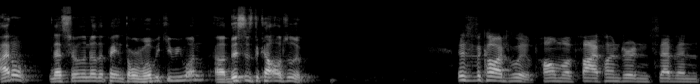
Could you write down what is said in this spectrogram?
I don't necessarily know that Payton Thorne will be QB1. Uh, this is the college loop. This is the college loop, home of 507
